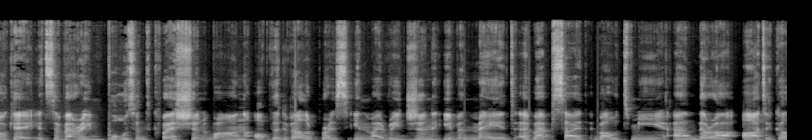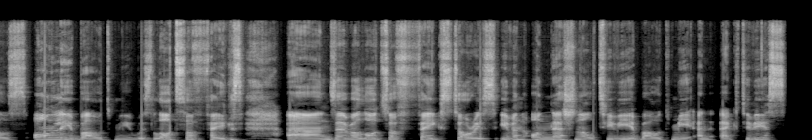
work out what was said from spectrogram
Okay, it's a very important question. One of the developers in my region even made a website about me, and there are articles only about me with lots of fakes. And there were lots of fake stories even on national TV about me and activists.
